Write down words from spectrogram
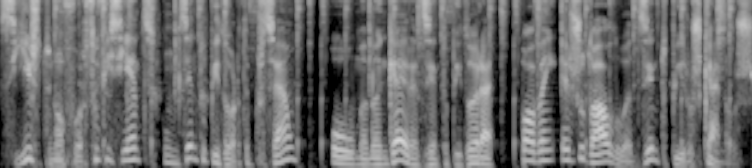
Se isto não for suficiente, um desentupidor de pressão ou uma mangueira desentupidora podem ajudá-lo a desentupir os canos.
